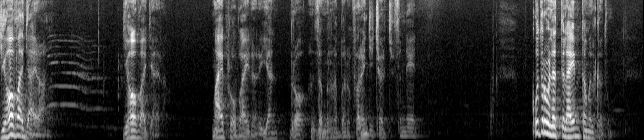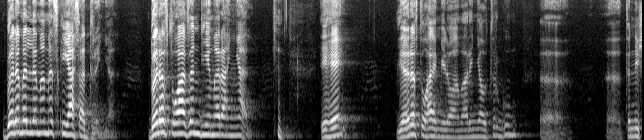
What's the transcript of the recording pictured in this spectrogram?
Jehovah Jireh ነው። Jehovah Jireh my provider እያልን ድሮ እንዘምር ነበር ፈረንጅ church ስንሄድ። ቁጥር ሁለት ላይም ተመልከቱ። በለመለመ መስክ ያሳድረኛል፣ በረፍት ውሃ ዘንድ ይመራኛል። ይሄ የእረፍት ውሃ የሚለው አማርኛው ትርጉም ትንሽ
